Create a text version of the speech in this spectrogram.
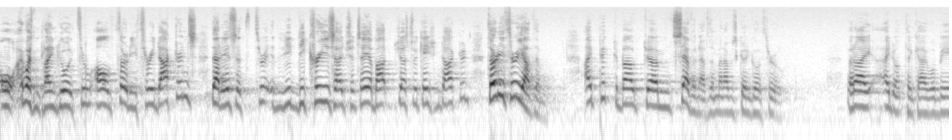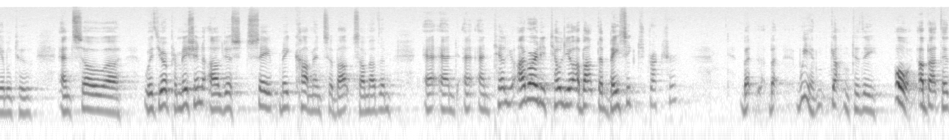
oh, I wasn't planning to go through all 33 doctrines. That is, the, the decrees, I should say, about justification doctrine. 33 of them. I picked about um, seven of them, and I was going to go through but I, I don't think I will be able to. And so, uh, with your permission, I'll just say, make comments about some of them and, and, and tell you. I've already told you about the basic structure, but, but we haven't gotten to the, oh, about the,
